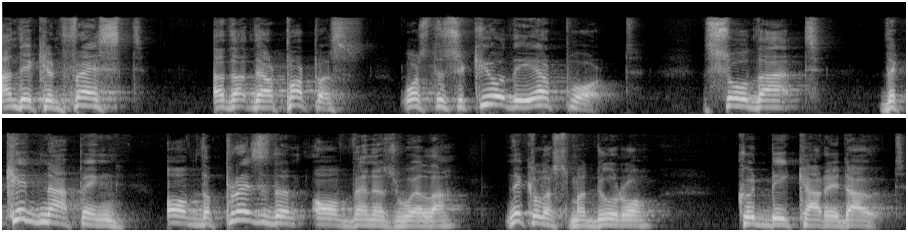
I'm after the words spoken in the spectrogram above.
And they confessed uh, that their purpose was to secure the airport so that the kidnapping of the president of Venezuela, Nicolas Maduro, could be carried out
